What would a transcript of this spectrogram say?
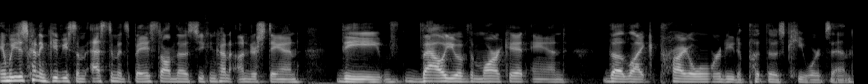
and we just kind of give you some estimates based on those so you can kind of understand the value of the market and the like priority to put those keywords in.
